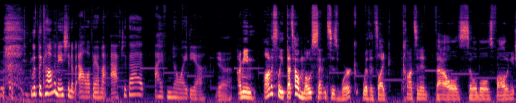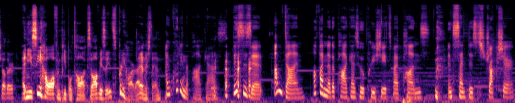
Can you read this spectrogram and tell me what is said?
With the combination of Alabama after that, I have no idea. Yeah. I mean, honestly, that's how most sentences work with its like consonant, vowels, syllables following each other. And you see how often people talk, so obviously it's pretty hard. I understand. I'm quitting the podcast. this is it. I'm done. I'll find another podcast who appreciates my puns and sentence structure.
